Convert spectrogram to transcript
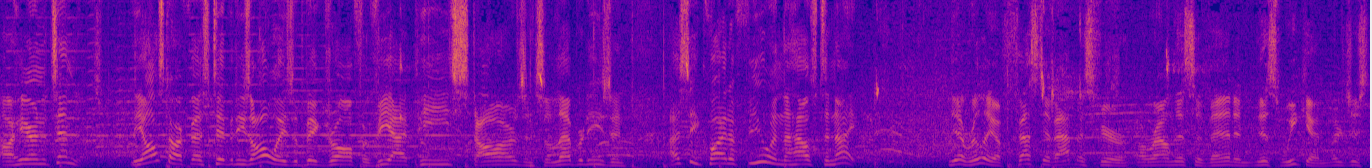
are here in attendance. The All-Star festivities always a big draw for VIPs, stars, and celebrities, and I see quite a few in the house tonight. Yeah, really a festive atmosphere around this event and this weekend. There's just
